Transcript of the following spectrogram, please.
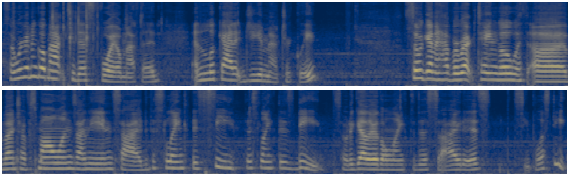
So we're going to go back to this FOIL method and look at it geometrically. So again, I have a rectangle with a bunch of small ones on the inside. This length is C, this length is D. So together the length of this side is C plus D.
